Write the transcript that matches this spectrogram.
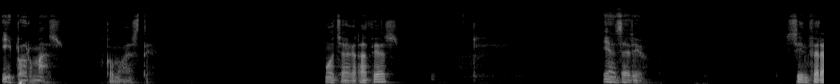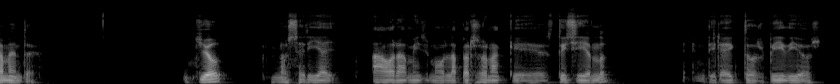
y por más como este. Muchas gracias. Y en serio, sinceramente, yo no sería ahora mismo la persona que estoy siendo en directos, vídeos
